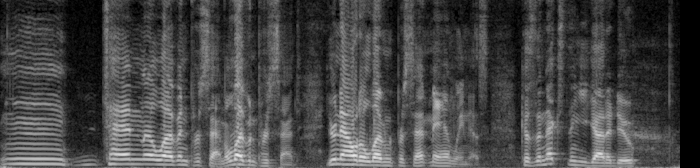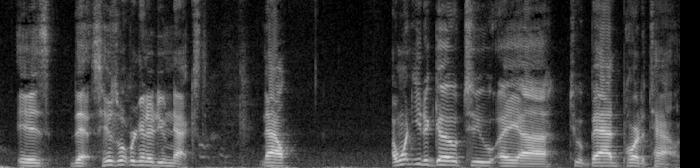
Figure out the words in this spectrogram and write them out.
mm, 10 11% 11% you're now at 11% manliness because the next thing you got to do is this here's what we're going to do next now i want you to go to a uh, to a bad part of town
